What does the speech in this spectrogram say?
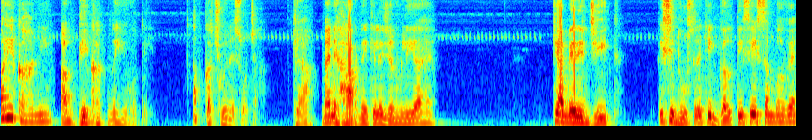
पर यह कहानी अब भी खत्म नहीं होती। अब कछुए ने सोचा क्या मैंने हारने के लिए जन्म लिया है? क्या मेरी जीत किसी दूसरे की गलती से ही संभव है?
